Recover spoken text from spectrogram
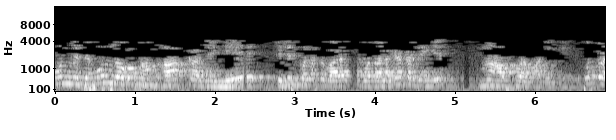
ان میں سے ان لوگوں کو ہم خاص کر دیں گے کہ جن کو اللہ تبارک مطالعہ کیا کر دیں گے؟ معاف فرما دیں گے۔ ان کا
